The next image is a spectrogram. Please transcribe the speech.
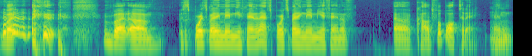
But but um, sports betting made me a fan of that. Sports betting made me a fan of uh, college football today and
